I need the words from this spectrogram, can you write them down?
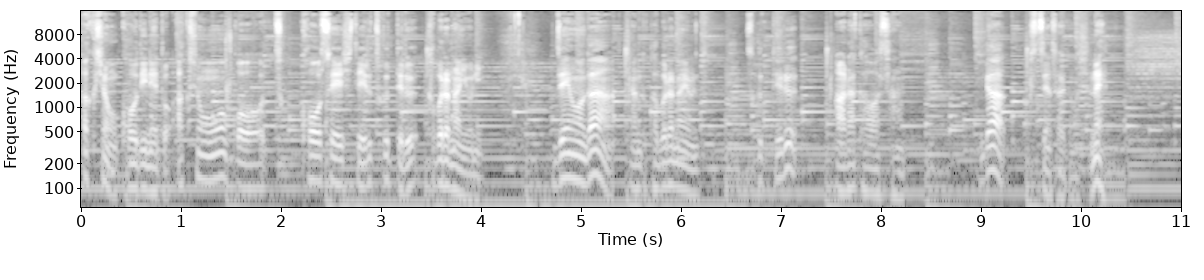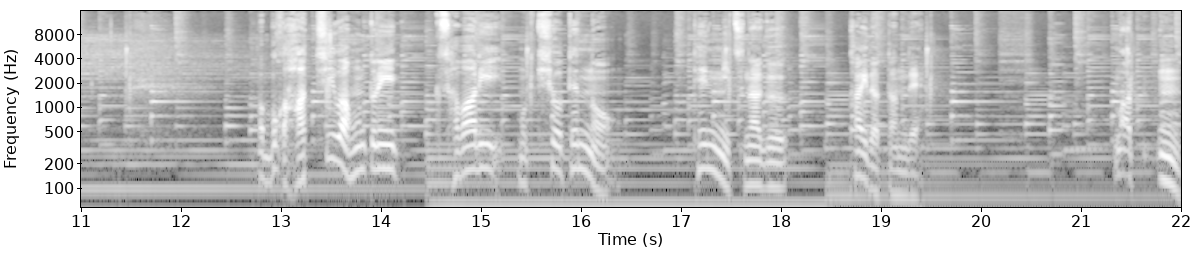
アクションをコーディネート、アクションをこう構成している、作ってる、被らないように、前話がちゃんと被らないように作っている荒川さんが出演されてましたね。僕8は本当に触り、もう気象天の天につなぐ回だったんで、まあ、うん、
